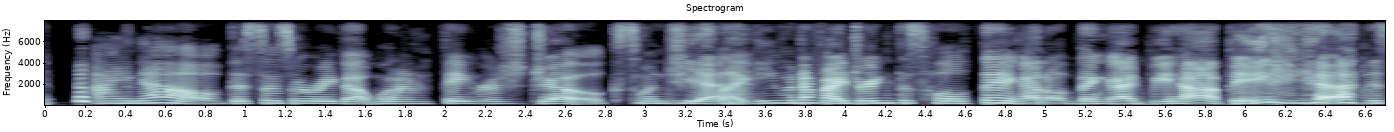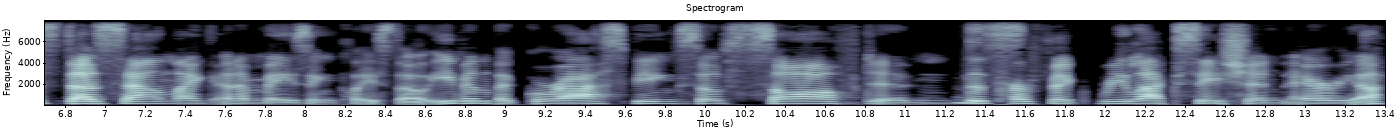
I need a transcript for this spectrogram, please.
I know. This is where we got one of Feyre's jokes when she's Yeah. like, even if I drink this whole thing, I don't think I'd be happy. yeah. This does sound like an amazing place, though. Even the grass being so soft and the This- perfect relaxation area.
